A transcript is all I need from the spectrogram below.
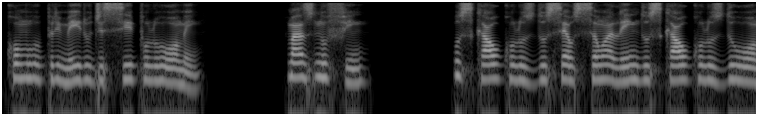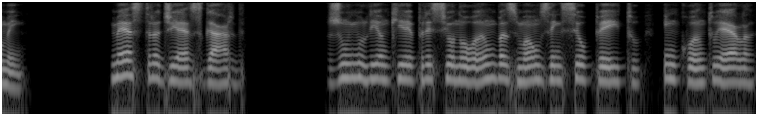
como o primeiro discípulo homem. Mas no fim, os cálculos do céu são além dos cálculos do homem. Mestra de Asgard, Junho Lianqie pressionou ambas mãos em seu peito, enquanto ela,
